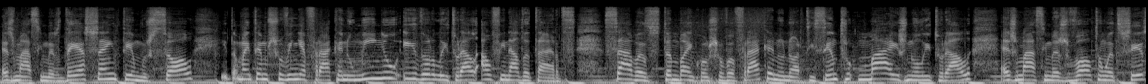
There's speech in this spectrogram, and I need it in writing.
As máximas descem, temos sol e também temos chuvinha fraca no Minho e dor litoral ao final da tarde. Sábado também com chuva fraca no norte e centro, mais no litoral. As máximas voltam a descer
